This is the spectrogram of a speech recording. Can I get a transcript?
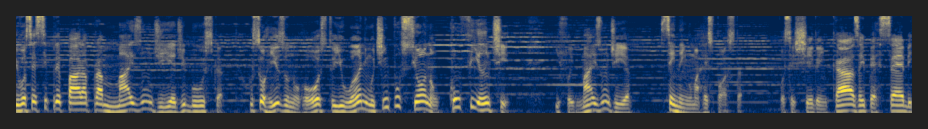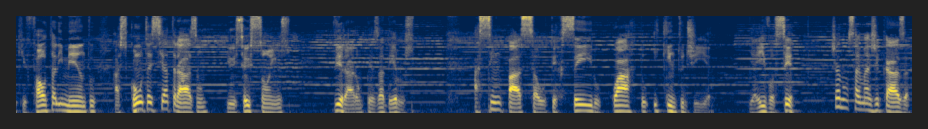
e você se prepara para mais um dia de busca. O sorriso no rosto e o ânimo te impulsionam, confiante. E foi mais um dia sem nenhuma resposta. Você chega em casa e percebe que falta alimento, as contas se atrasam e os seus sonhos viraram pesadelos. Assim passa o terceiro, quarto e quinto dia. E aí você já não sai mais de casa,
